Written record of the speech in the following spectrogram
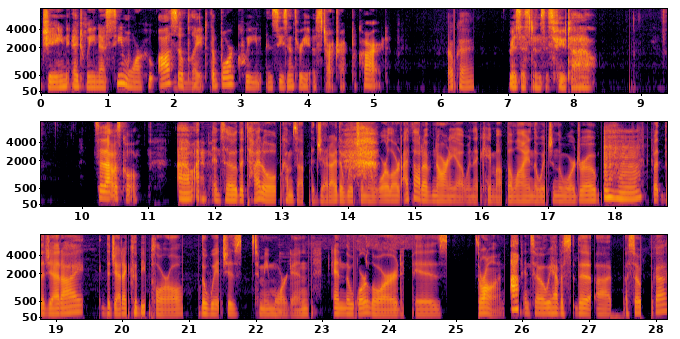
Jane Edwina Seymour, who also Mhm. played the Borg Queen in season three of Star Trek Picard. Okay. Resistance is futile. So that was cool. Um, I, And so the title comes up: the Jedi, the Witch, and the Warlord. I thought of Narnia when that came up: the Lion, the Witch, and the Wardrobe. Mhm. But the Jedi, the Jedi could be plural. The witch is to me Morgan, and the warlord is Thrawn. Ah. And so we have a, the uh, Ahsoka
